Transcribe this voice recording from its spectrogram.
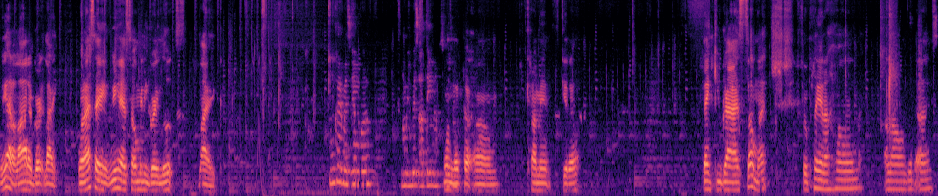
We had a lot of great, like when I say we had so many great looks, like Okay, Miss Emma. I mean Miss Athena. one let the um comments get up. thank you guys so much for playing a home along with us.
